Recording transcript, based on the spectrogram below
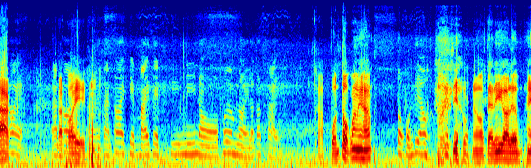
ราก อ้อยอะ ตัดอ้อยเตัดอ้อยเก็บใบเสร็จทีมีหน่อเพิ่มหน่อยแล้วก็ใส่ ครับฝนตกบ้างไหมครับ ตกผลเดียวเดียวอ๋อแต่นี่ก็เริ่มให้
